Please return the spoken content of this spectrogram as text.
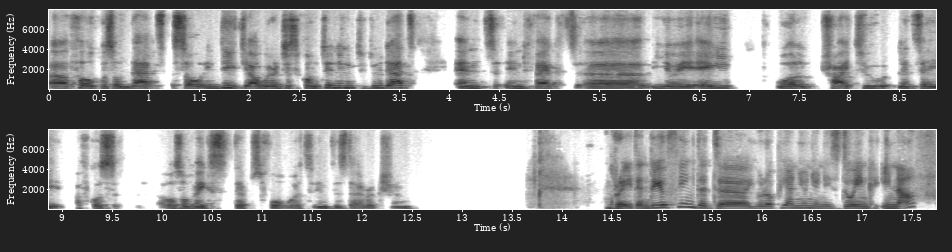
uh, focus on that. So indeed, yeah, we're just continuing to do that. And in fact, uh, will try to, let's say, of course, also make steps forward in this direction. Great. And do you think that the European Union is doing enough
